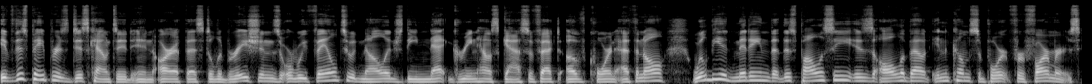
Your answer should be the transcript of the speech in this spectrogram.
If this paper is discounted in RFS deliberations or we fail to acknowledge the net greenhouse gas effect of corn ethanol, we'll be admitting that this policy is all about income support for farmers,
